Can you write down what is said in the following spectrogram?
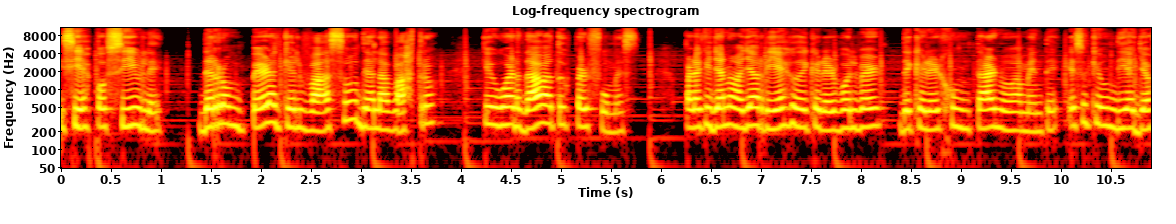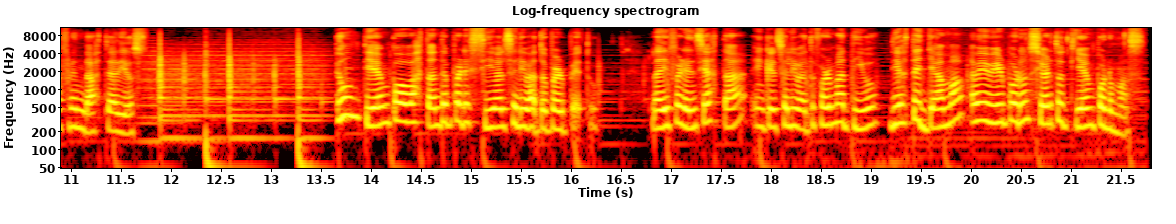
Y si es posible, de romper aquel vaso de alabastro que guardaba tus perfumes, para que ya no haya riesgo de querer volver, de querer juntar nuevamente eso que un día ya ofrendaste a Dios. Es un tiempo bastante parecido al celibato perpetuo. La diferencia está en que el celibato formativo, Dios te llama a vivir por un cierto tiempo nomás,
